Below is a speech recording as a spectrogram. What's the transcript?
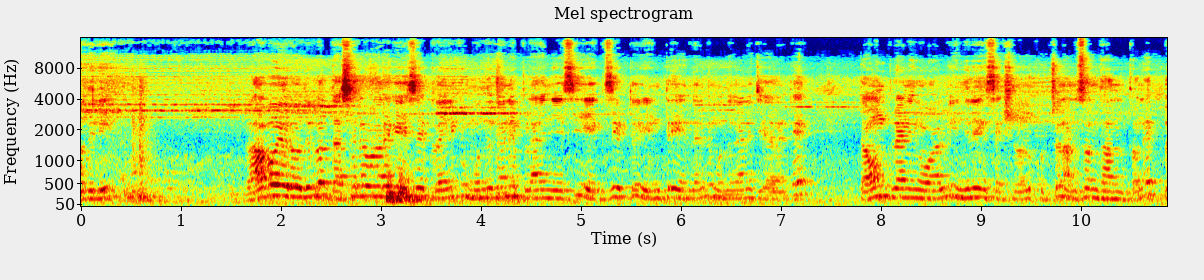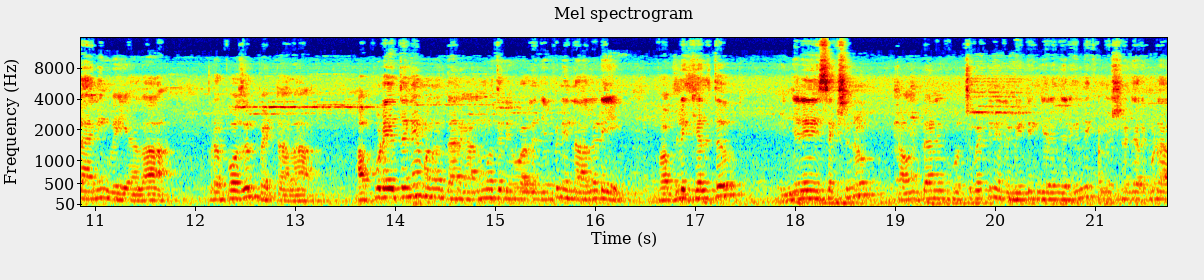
వదిలి రాబోయే రోజుల్లో దశల వారీగా వేసే ట్రైన్కి ముందుగానే ప్లాన్ చేసి ఎగ్జిట్ ఎంట్రీ ఏందనేది ముందుగానే చేయాలంటే టౌన్ ప్లానింగ్ వాళ్ళు ఇంజనీరింగ్ సెక్షన్ వాళ్ళు కూర్చొని అనుసంధానంతోనే ప్లానింగ్ వేయాలా? ప్రపోజల్ పెట్టాలా? అప్పుడైతేనే మనం దానికి అనుమతులు ఇవ్వాలని చెప్పి నేను already public health engineering section town planning కూర్చోబెట్టి నేను మీటింగ్ చేయడం జరిగింది. కమిషనర్ గారు కూడా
